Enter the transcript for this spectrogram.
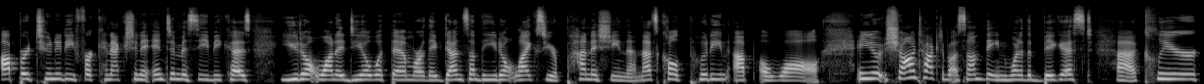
opportunity for connection and intimacy because you don't want to deal with them or they've done something you don't like, so you're punishing them. That's called putting up a wall. And you know, Sean talked about something. One of the biggest uh, clear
